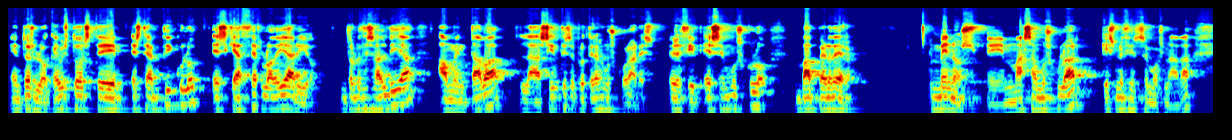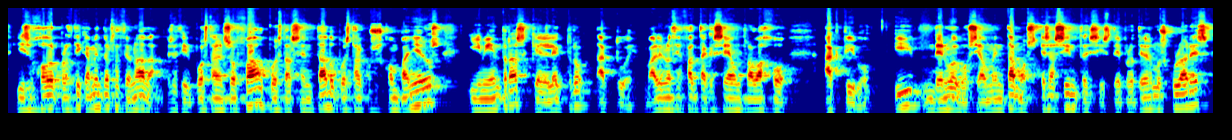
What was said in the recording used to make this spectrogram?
Entonces, lo que ha visto este, este artículo es que hacerlo a diario, dos veces al día, aumentaba la síntesis de proteínas musculares. Es decir, ese músculo va a perder menos eh, masa muscular que si no hiciésemos nada. Y ese jugador prácticamente no está haciendo nada. Es decir, puede estar en el sofá, puede estar sentado, puede estar con sus compañeros y mientras que el electro actúe, ¿vale? No hace falta que sea un trabajo activo. Y de nuevo, si aumentamos esa síntesis de proteínas musculares,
